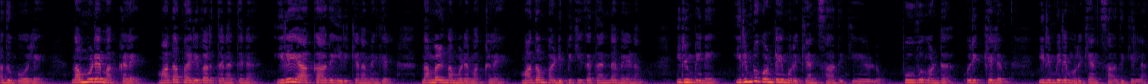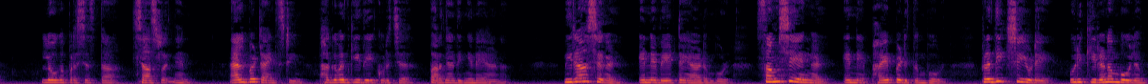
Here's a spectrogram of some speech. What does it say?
അതുപോലെ നമ്മുടെ മക്കളെ മതപരിവർത്തനത്തിന് ഇരയാക്കാതെ ഇരിക്കണമെങ്കിൽ നമ്മൾ നമ്മുടെ മക്കളെ മതം പഠിപ്പിക്കുക തന്നെ വേണം. ഇരുമ്പിനെ ഇരുമ്പ് കൊണ്ടേ മുറിക്കാൻ സാധിക്കുകയുള്ളൂ. പൂവ് കൊണ്ട് ഒരിക്കലും ഇരുമ്പിനെ മുറിക്കാൻ സാധിക്കില്ല. ലോകപ്രശസ്ത ശാസ്ത്രജ്ഞൻ ആൽബർട്ട് ഐൻസ്റ്റീൻ ഭഗവത്ഗീതയെക്കുറിച്ച് പറഞ്ഞതിങ്ങനെയാണ്. നിരാശകൾ എന്നെ വേട്ടയാടുമ്പോൾ സംശയങ്ങൾ എന്നെ ഭയപ്പെടുത്തുമ്പോൾ പ്രതീക്ഷയുടെ ഒരു കിരണം പോലും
